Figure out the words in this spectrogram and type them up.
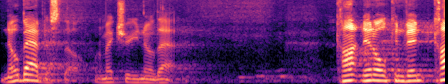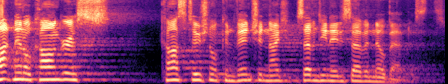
No Baptist, though. I want to make sure you know that. Continental, Conven- Continental Congress, Constitutional Convention, 19- 1787, no Baptists.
